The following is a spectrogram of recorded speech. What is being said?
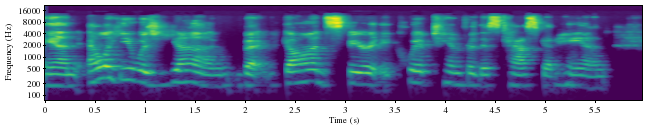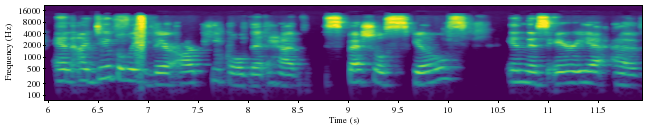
And Elihu was young, but God's spirit equipped him for this task at hand. And I do believe there are people that have special skills in this area of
